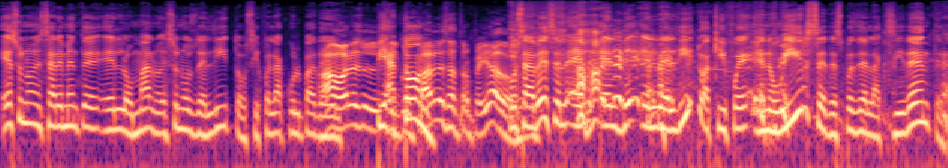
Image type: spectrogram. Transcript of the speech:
Eso no necesariamente es lo malo, eso no es delito, si fue la culpa del Ah, ahora es el, el culpable es atropellado. Pues a veces el, el- el de- el delito aquí fue en huirse después del accidente.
